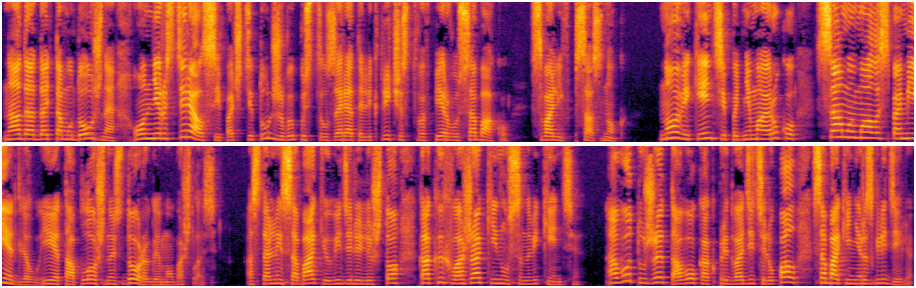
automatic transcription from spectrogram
Надо отдать тому должное, он не растерялся и почти тут же выпустил заряд электричества в первую собаку, свалив пса с ног. Но Викентий, поднимая руку, самую малость помедлил, и эта оплошность дорого ему обошлась. Остальные собаки увидели лишь то, как их вожак кинулся на Викентия. А вот уже того, как предводитель упал, собаки не разглядели.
